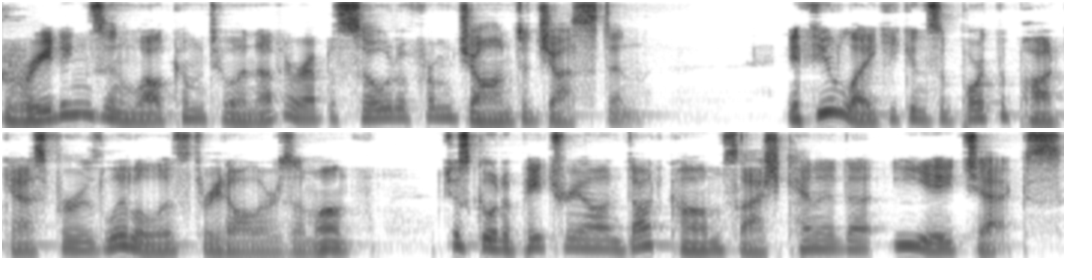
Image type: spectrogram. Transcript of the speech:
Greetings and welcome to another episode of From John to Justin. If you like, you can support the podcast for as little as $3 a month. Just go to patreon.com slash CanadaEHX.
